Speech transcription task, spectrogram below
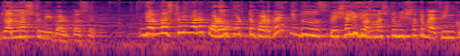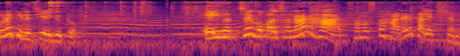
জন্মাষ্টমী পারপাসে জন্মাষ্টমী মানে পরেও পড়তে পারবে, কিন্তু স্পেশালি জন্মাষ্টমীর সাথে ম্যাচিং করে কিনেছি এই দুটো। এই হচ্ছে গোপাল সোনার হার, সমস্ত হারের কালেকশন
